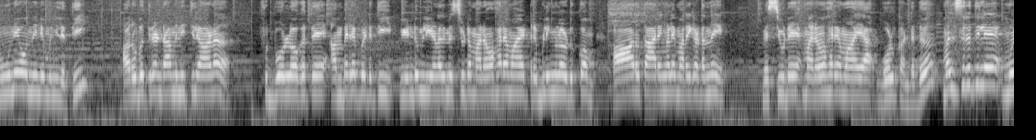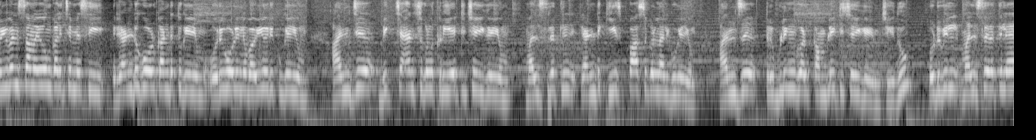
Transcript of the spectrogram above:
മൂന്നേ ഒന്നിന് മുന്നിലെത്തി. അറുപത്തിരണ്ടാം മിനിറ്റിലാണ് ഫുട്ബോൾ ലോകത്തെ അമ്പരപ്പെടുത്തി വീണ്ടും ലിയണൽ മെസ്സിയുടെ മനോഹരമായ ട്രിബിളിങ്ങളൊടുക്കം ആറ് താരങ്ങളെ മറികടന്ന് മെസ്സിയുടെ മനോഹരമായ ഗോൾ കണ്ടത്. മത്സരത്തിലെ മുഴുവൻ സമയവും കളിച്ച മെസ്സി രണ്ട് ഗോൾ കണ്ടെത്തുകയും ഒരു ഗോളിന് വഴിയൊരുക്കുകയും അഞ്ച് ബിഗ് ചാൻസുകൾ ക്രിയേറ്റ് ചെയ്യുകയും മത്സരത്തിൽ രണ്ട് കീസ് പാസുകൾ നൽകുകയും അഞ്ച് ട്രിബ്ലിങ്ങുകൾ കംപ്ലീറ്റ് ചെയ്യുകയും ചെയ്തു. ഒടുവിൽ മത്സരത്തിലെ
